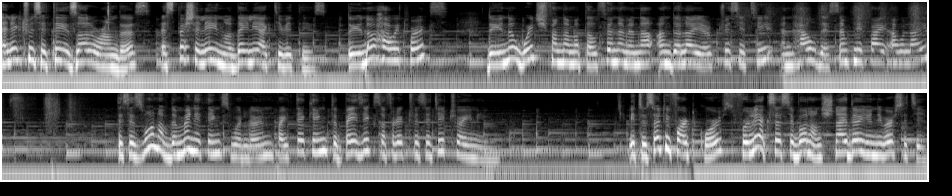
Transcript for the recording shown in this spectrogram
Electricity is all around us, especially in our daily activities. Do you know how it works? Do you know which fundamental phenomena underlie electricity and how they simplify our lives? This is one of the many things we learn by taking the basics of electricity training. It's a certified course fully accessible on Schneider University.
